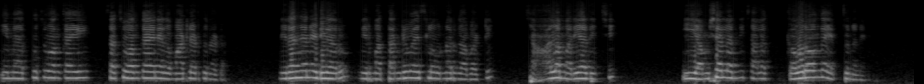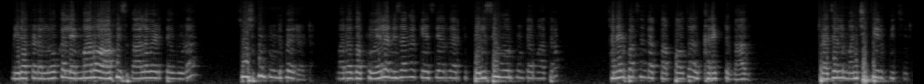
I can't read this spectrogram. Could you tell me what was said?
ఈమె పుచ్చు వంకాయ సచ్చు వంకాయ అనేదో మాట్లాడుతున్నట నిరంజన్ రెడ్డి గారు మీరు మా తండ్రి వయసులో ఉన్నారు కాబట్టి చాలా మర్యాద ఇచ్చి ఈ అంశాలన్నీ చాలా గౌరవంగా చెప్తున్నా నేను. మీరు అక్కడ లోకల్ ఎంఆర్ఓ ఆఫీస్ కాలబెడితే కూడా చూసుకుంటూ ఉండిపోయారట. మరి అది ఒకవేళ నిజంగా కేసీఆర్ గారికి తెలిసి ఊరుకుంటే మాత్రం హండ్రెడ్ పర్సెంట్ అది తప్పు అవుతుంది అది కరెక్ట్ కాదు. ప్రజలు మంచి తీర్పు ఇచ్చారు.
